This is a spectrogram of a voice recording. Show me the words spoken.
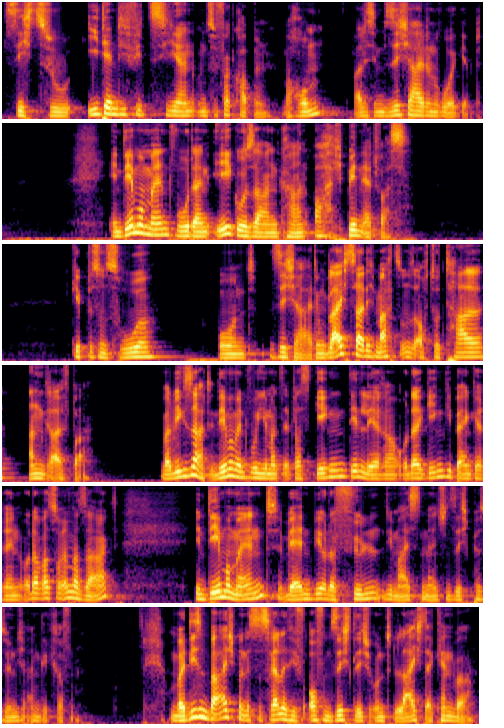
sich zu identifizieren und zu verkoppeln. Warum? Weil es ihm Sicherheit und Ruhe gibt. In dem Moment, wo dein Ego sagen kann, oh, ich bin etwas, gibt es uns Ruhe und Sicherheit. Und gleichzeitig macht es uns auch total angreifbar. Weil, wie gesagt, in dem Moment, wo jemand etwas gegen den Lehrer oder gegen die Bankerin oder was auch immer sagt, in dem Moment werden wir oder fühlen die meisten Menschen sich persönlich angegriffen. Und bei diesen Beispielen ist es relativ offensichtlich und leicht erkennbar.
